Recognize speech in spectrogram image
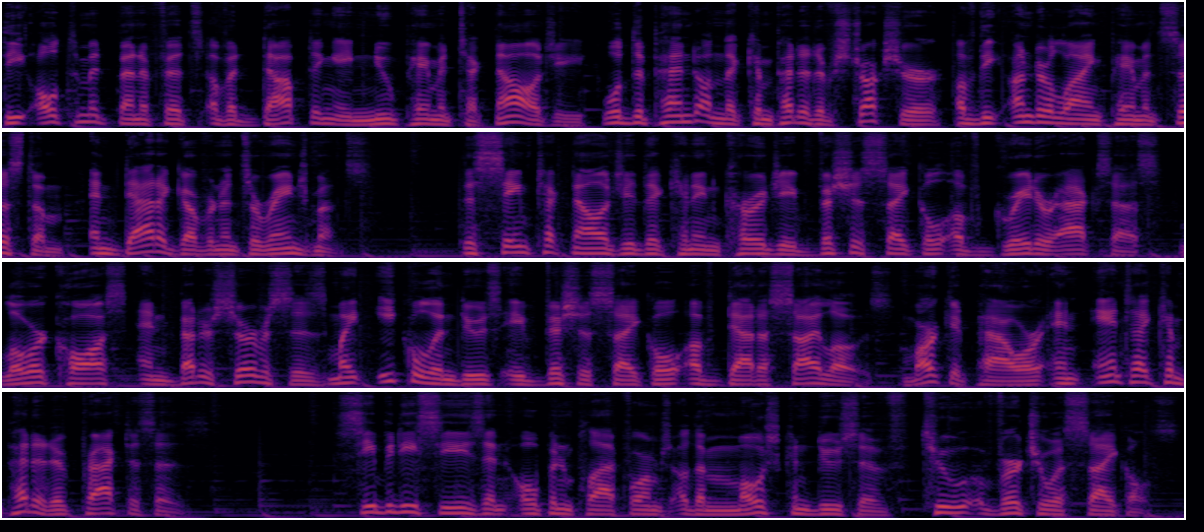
the ultimate benefits of adopting a new payment technology will depend on the competitive structure of the underlying payment system and data governance arrangements. The same technology that can encourage a vicious cycle of greater access, lower costs, and better services might equal induce a vicious cycle of data silos, market power, and anti competitive practices. CBDCs and open platforms are the most conducive to virtuous cycles.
